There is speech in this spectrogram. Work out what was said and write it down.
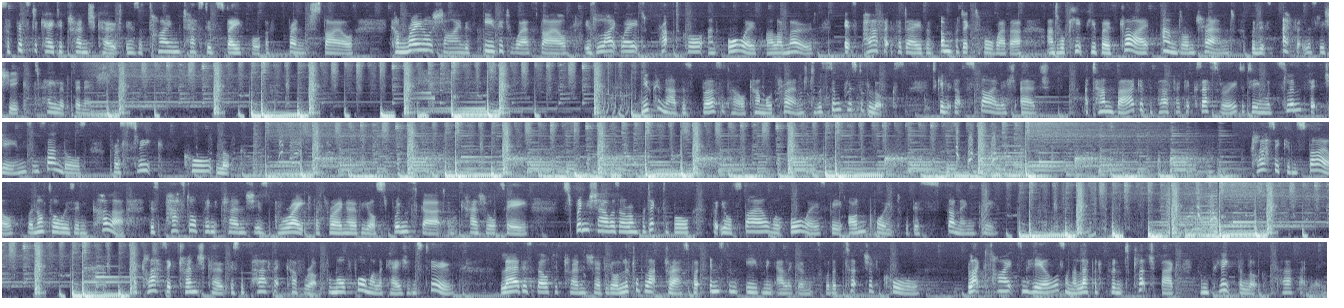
sophisticated trench coat is a time-tested staple of French style. Come rain or shine, this easy-to-wear style is lightweight, practical and always a la mode. It's perfect for days of unpredictable weather and will keep you both dry and on trend with its effortlessly chic, tailored finish. You can add this versatile camel trench to the simplest of looks to give it that stylish edge. A tan bag is the perfect accessory to team with slim fit jeans and sandals for a sleek, cool look. Classic in style, but not always in colour, this pastel pink trench is great for throwing over your spring skirt and casual tee. Spring showers are unpredictable, but your style will always be on point with this stunning piece. A classic trench coat is the perfect cover-up for more formal occasions too. Layer this belted trench over your little black dress for instant evening elegance with a touch of cool. Black tights and heels and a leopard print clutch bag complete the look perfectly.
